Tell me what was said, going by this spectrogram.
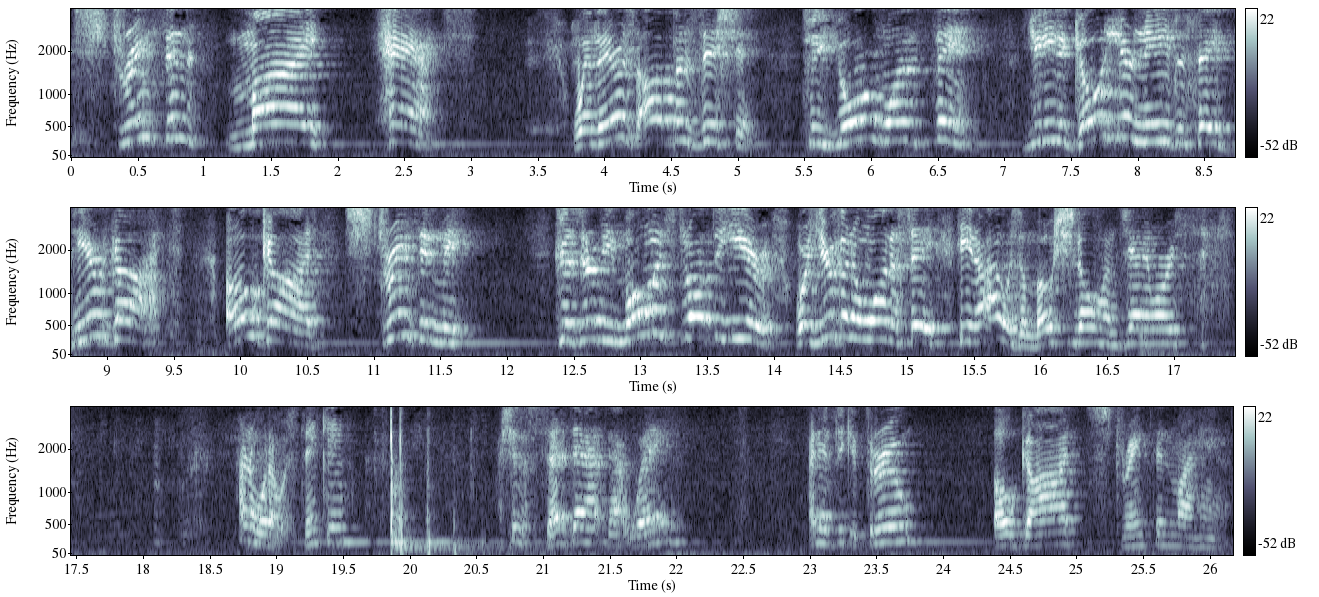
strengthen my hands. When there's opposition to your one thing, you need to go to your knees and say, Dear God, oh God, strengthen me. Because there'll be moments throughout the year where you're going to want to say, you know, I was emotional on January 6th. I don't know what I was thinking. I should have said that that way. I didn't think it through. Oh God, strengthen my hands.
